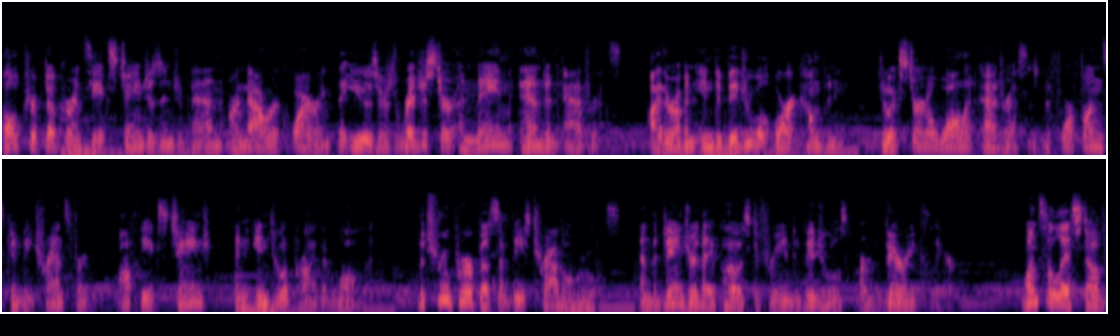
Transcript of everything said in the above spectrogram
all cryptocurrency exchanges in Japan are now requiring that users register a name and an address, either of an individual or a company, to external wallet addresses before funds can be transferred off the exchange and into a private wallet. The true purpose of these travel rules, and the danger they pose to free individuals, are very clear. Once a list of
